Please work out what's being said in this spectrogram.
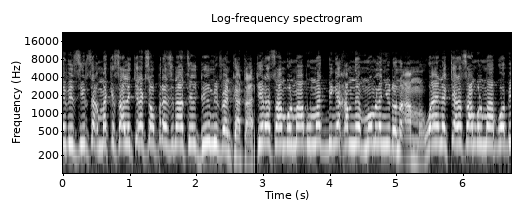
investir sax Macky Sall ci élection présidentielle 2024 ci rassemblement bu mag bi nga xam ne moom la doon am. Waaye nag ci rassemblement boobu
